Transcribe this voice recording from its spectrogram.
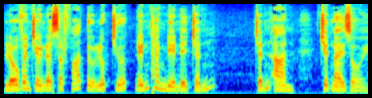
lỗ văn trường đã xuất phát từ lúc trước đến thanh điền để chấn chấn an. Chuyện này rồi.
